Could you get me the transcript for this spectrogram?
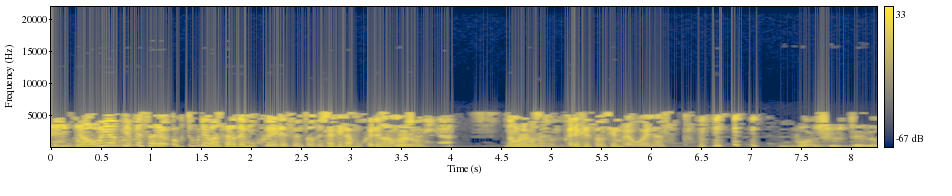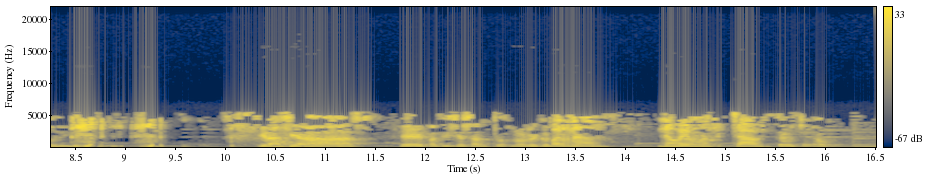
poquito No, voy a, voy a mejor. empezar, octubre va a ser de mujeres, entonces, ya que las mujeres Ah, son bueno. mayoría, nombremos Bueno. a las mujeres que son siempre buenas. Si usted lo dice. Gracias, eh, Patricia Santos. Nos Por reencontramos. nada. Nos vemos. Chao. Chao, chao.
